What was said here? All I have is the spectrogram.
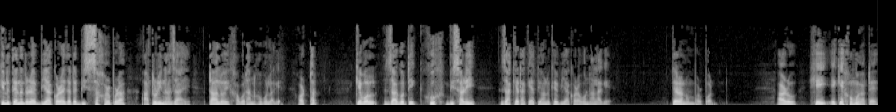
কিন্তু তেনেদৰে বিয়া কৰাই যাতে বিশ্বাসৰ পৰা আঁতৰি নাযায় তালৈ সাৱধান হ'ব লাগে। অৰ্থাৎ কেৱল জাগতিক সুখ বিচাৰি যাকে তাকে তেওঁলোকে বিয়া কৰাব নালাগে। তেৰ নম্বৰ পদ। আৰু সেই একে সময়তে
